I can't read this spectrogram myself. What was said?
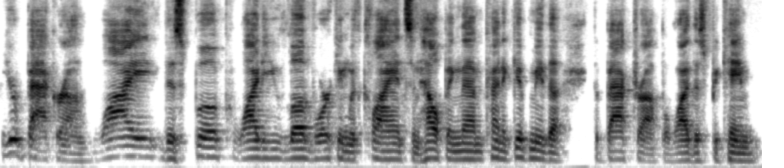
your background, why this book, why do you love working with clients and helping them? Kind of give me the the backdrop of why this became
